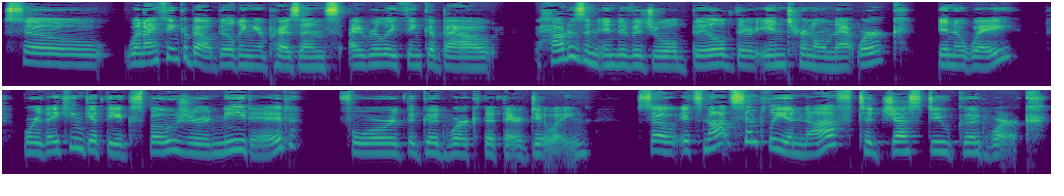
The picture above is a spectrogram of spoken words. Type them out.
So, when I think about building your presence, I really think about how does an individual build their internal network in a way where they can get the exposure needed for the good work that they're doing. So, it's not simply enough to just do good work.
